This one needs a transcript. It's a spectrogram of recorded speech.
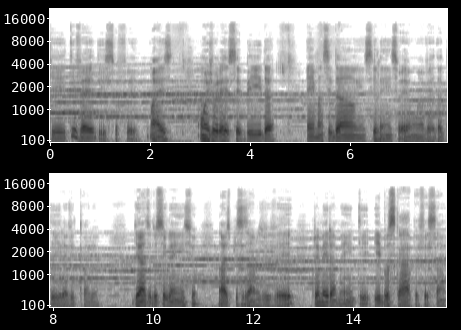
que tiver de sofrer. Mas uma injúria recebida em mansidão e em silêncio é uma verdadeira vitória. Diante do silêncio, nós precisamos viver primeiramente e buscar a perfeição.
